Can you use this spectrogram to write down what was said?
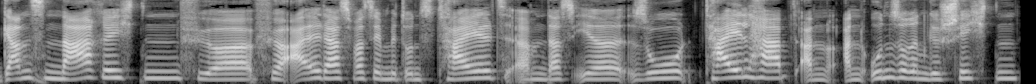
ganzen Nachrichten, für, für all das, was ihr mit uns teilt, ähm, dass ihr so teilhabt an, an unseren Geschichten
